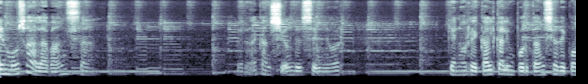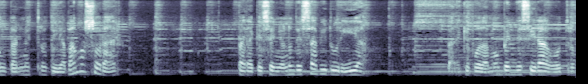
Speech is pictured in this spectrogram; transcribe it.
Hermosa alabanza, ¿verdad? Canción del Señor que nos recalca la importancia de contar nuestros días. Vamos a orar para que el Señor nos dé sabiduría, para que podamos bendecir a otros.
